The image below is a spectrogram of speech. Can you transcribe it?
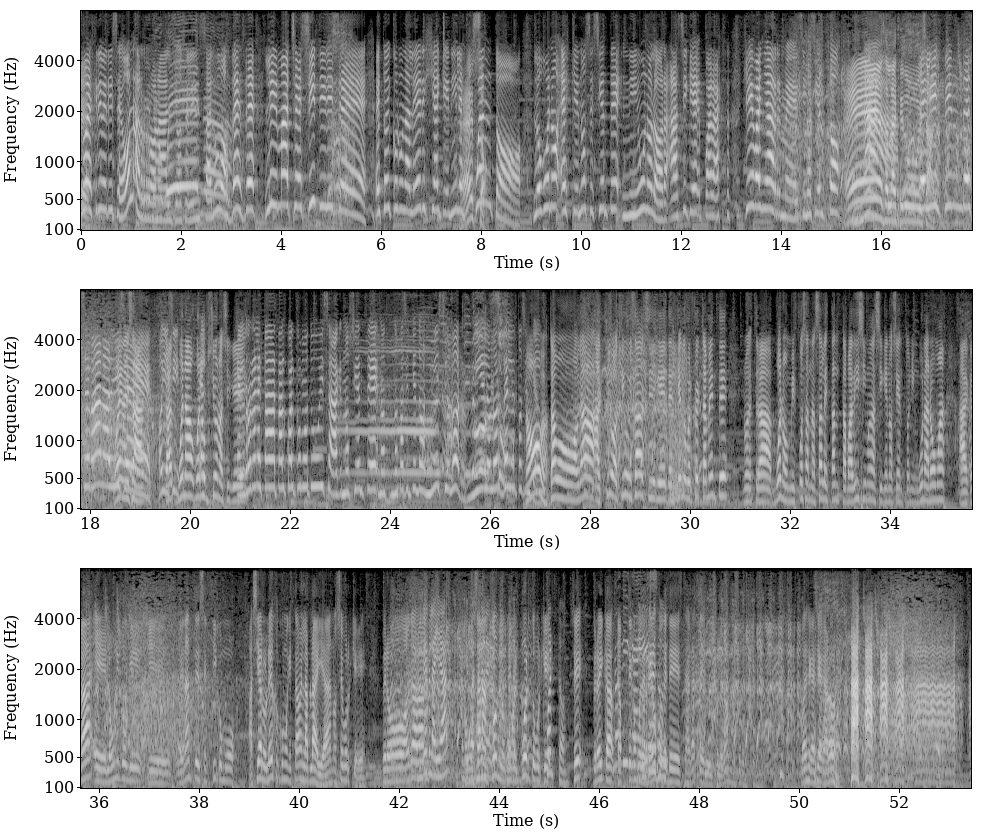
Nos escribe y dice, hola Ronald Jocelyn, saludos desde Limache City, dice, estoy con una alergia que ni les Eso. cuento. Lo bueno es que no se siente ni un olor, así que para qué bañarme si no siento nada. Esa es la actitud, Isaac. Feliz fin de semana, dice. Buena, Isaac. Oye, sí. buena buena el- opción, así que. el Ronald está tal cual como tú, Isaac. No siente, no, no está sintiendo ni su olor, ni el olor de él lo está sintiendo. No, estamos acá activo, activo, Isaac, así que te entiendo perfectamente. Nuestra, bueno, mis fosas nasales están tapadísimas, así que no siento ningún aroma acá. Eh, lo único que, que delante sentí como hacia lo lejos, como que estaba en la playa, no sé por qué. Pero acá, ¿Qué playa? como San Antonio, como el puerto, porque. Puerto. Sí, pero ahí ca- capté como de ¿Por qué reojo que te sacaste el polerón, no sé por qué. Parece que hacía calor.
